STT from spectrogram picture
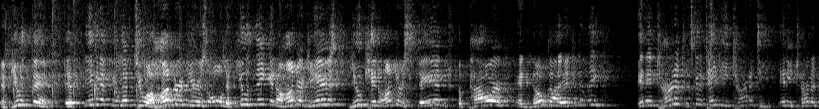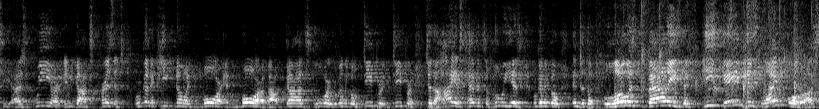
If you think, if even if you live to 100 years old, if you think in 100 years you can understand the power and know God intimately, in eternity, it's going to take eternity. In eternity, as we are in God's presence, we're going to keep knowing more and more about God's glory. We're going to go deeper and deeper to the highest heavens of who He is. We're going to go into the lowest valleys that He gave His life for us.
